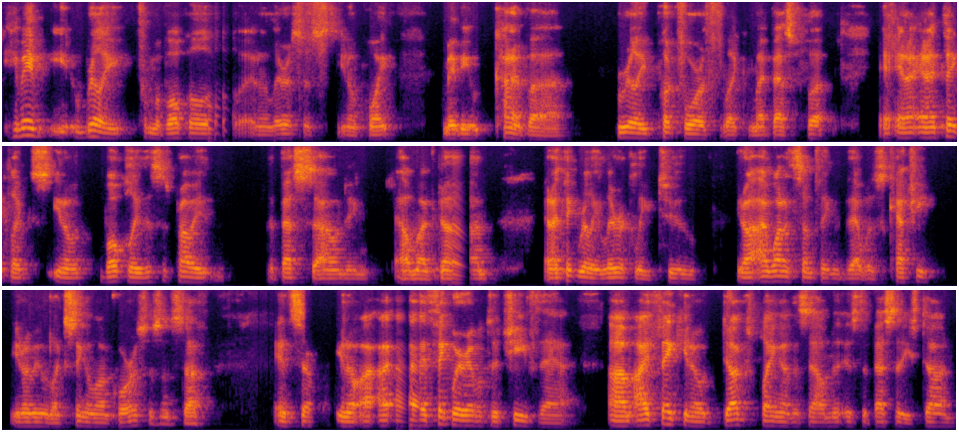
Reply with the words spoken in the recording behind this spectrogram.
He made really from a vocal and a lyricist, you know, point, maybe kind of uh really put forth like my best foot. And, and I, and I think like, you know, vocally, this is probably the best sounding album I've done and I think really lyrically too. You know, I wanted something that was catchy. You know, I mean, like sing along choruses and stuff. And so, you know, I, I think we were able to achieve that. Um, I think you know Doug's playing on this album is the best that he's done.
